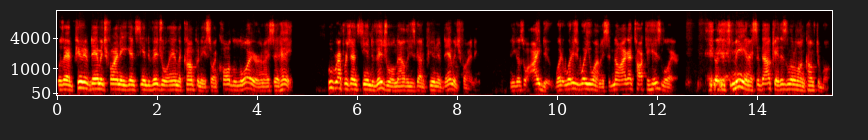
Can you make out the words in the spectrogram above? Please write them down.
was I had a punitive damage finding against the individual and the company. So I called the lawyer and I said, Hey, who represents the individual now that he's got a punitive damage finding? And he goes, Well, I do. What, what, is, what do you want? I said, No, I got to talk to his lawyer. He goes, It's me. And I said, Okay, this is a little uncomfortable.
